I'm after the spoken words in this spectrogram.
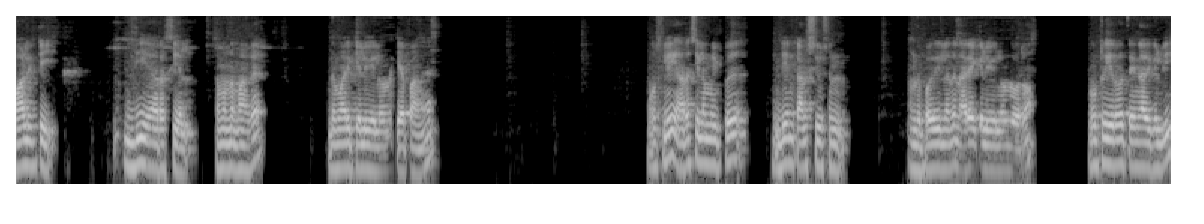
பாலிட்டி இந்திய அரசியல் சம்பந்தமாக இந்த மாதிரி கேள்விகள் வந்து கேட்பாங்க. மோஸ்ட்லி அரசியலமைப்பு இந்தியன் கான்ஸ்டியூஷன் அந்த பகுதியிலேருந்து நிறைய கேள்விகள் வந்து வரும். நூற்றி இருபத்தைந்தாவது கேள்வி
